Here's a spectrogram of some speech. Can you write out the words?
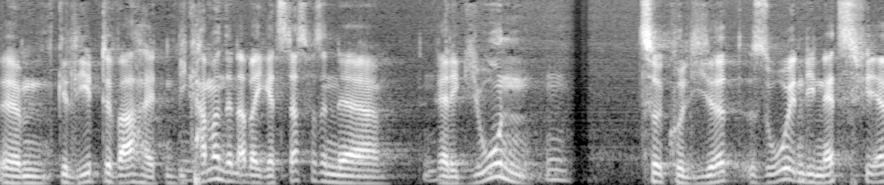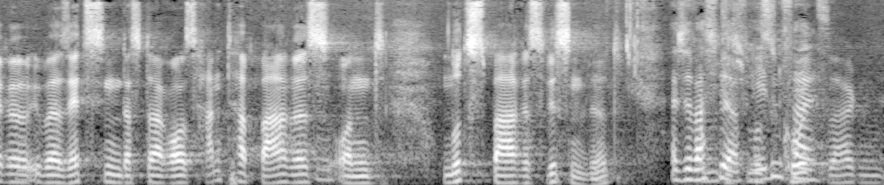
ähm, gelebte Wahrheiten. Wie kann man denn aber jetzt das, was in der Religion zirkuliert, so in die Netzsphäre übersetzen, dass daraus handhabbares und nutzbares Wissen wird? Also was wir ich auf jeden Fall sagen,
